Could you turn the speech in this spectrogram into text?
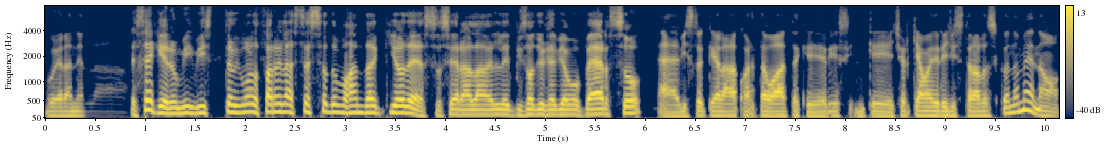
O era nella... E sai che non mi, mi, volevo fare la stessa domanda anch'io adesso, se era la- l'episodio che abbiamo perso. Eh, visto che è la quarta volta che, che cerchiamo di registrarlo, secondo me no.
